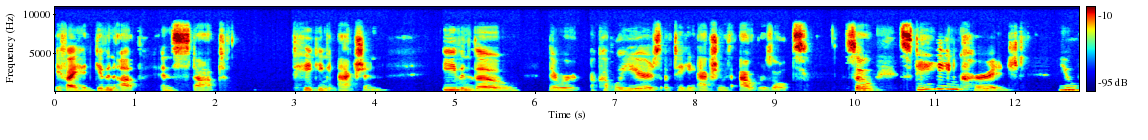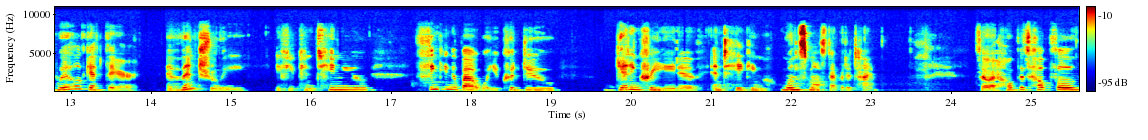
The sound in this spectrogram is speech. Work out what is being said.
if I had given up and stopped taking action, even though there were a couple of years of taking action without results. So stay encouraged. You will get there eventually if you continue thinking about what you could do, getting creative, and taking one small step at a time. So I hope that's helpful.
